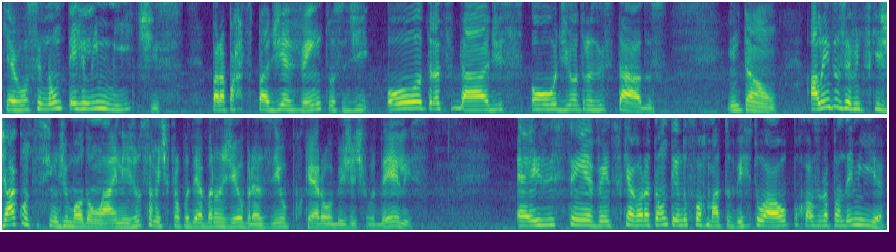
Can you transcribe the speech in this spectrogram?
que é você não ter limites para participar de eventos de outras cidades ou de outros estados. Então, além dos eventos que já aconteciam de modo online, justamente para poder abranger o Brasil, porque era o objetivo deles, é, existem eventos que agora estão tendo formato virtual por causa da pandemia.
